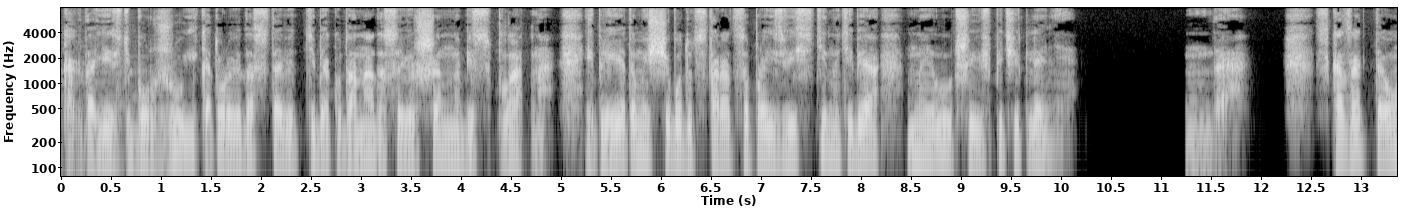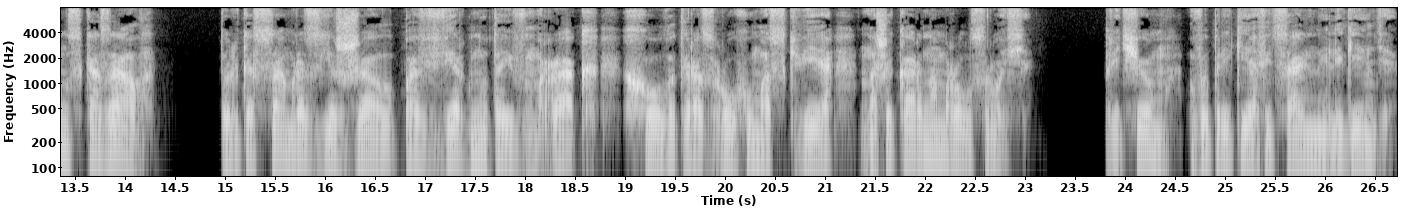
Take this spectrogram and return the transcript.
когда есть буржуи, которые доставят тебя куда надо совершенно бесплатно, и при этом еще будут стараться произвести на тебя наилучшие впечатления? Да, сказать-то он сказал, только сам разъезжал по ввергнутой в мрак, холод и разруху Москве на шикарном Роллс-Ройсе. Причем, вопреки официальной легенде,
